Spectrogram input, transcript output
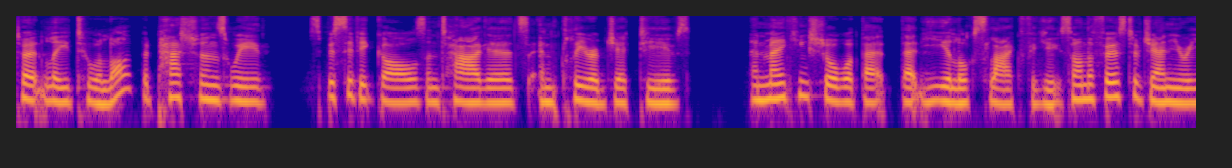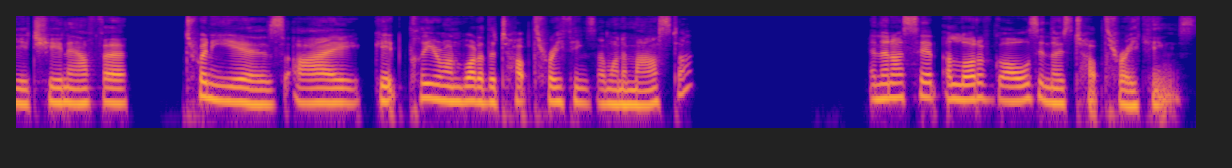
don't lead to a lot, but passions with specific goals and targets and clear objectives and making sure what that, that year looks like for you. So, on the 1st of January each year now, for 20 years, I get clear on what are the top three things I want to master. And then I set a lot of goals in those top three things.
